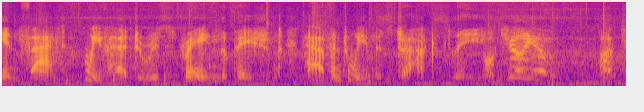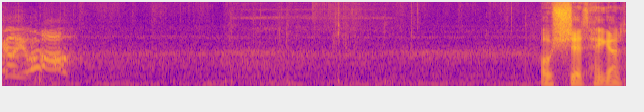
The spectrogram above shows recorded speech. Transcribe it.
In fact, we've had to restrain the patient, haven't we, Mr. Huxley? I'll kill you. I'll kill you all. Oh shit, hang on.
